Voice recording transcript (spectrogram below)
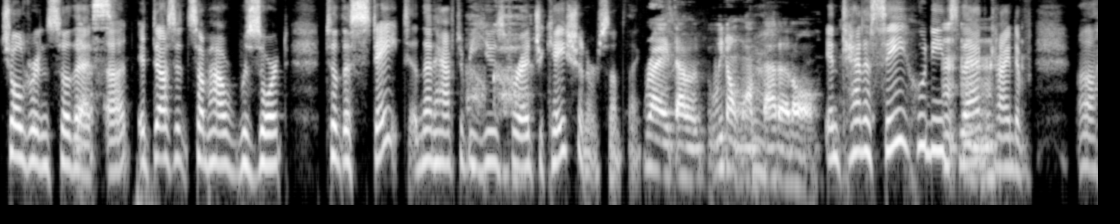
children so that Yes. uh, it doesn't somehow resort to the state and then have to be Oh, used for education or something right. That would. We don't want that at all. in tennessee who needs that Mm-mm. kind of uh,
